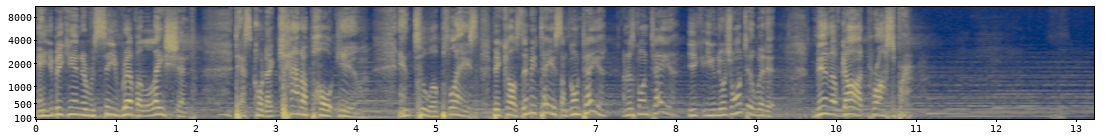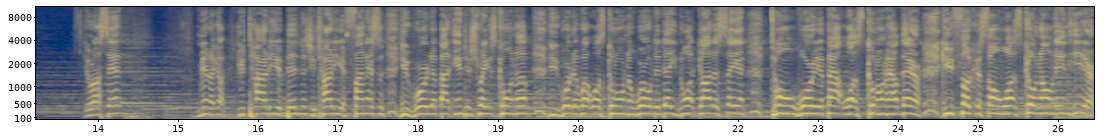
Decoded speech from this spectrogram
and you begin to receive revelation that's going to catapult you into a place. Because let me tell you something, I'm going to tell you. I'm just going to tell you. you. You can do what you want to with it. Men of God prosper. You know what I said? Men of God, you're tired of your business, you're tired of your finances, you're worried about interest rates going up, you're worried about what's going on in the world today. You know what God is saying? Don't worry about what's going on out there. You focus on what's going on in here.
